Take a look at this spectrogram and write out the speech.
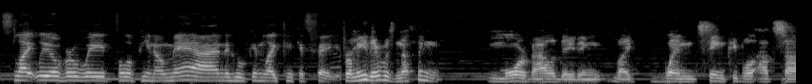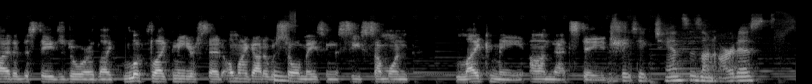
slightly overweight Filipino man who can like kick his face. For me, there was nothing more validating like when seeing people outside of the stage door like looked like me or said oh my god it was so amazing to see someone like me on that stage they take chances on artists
